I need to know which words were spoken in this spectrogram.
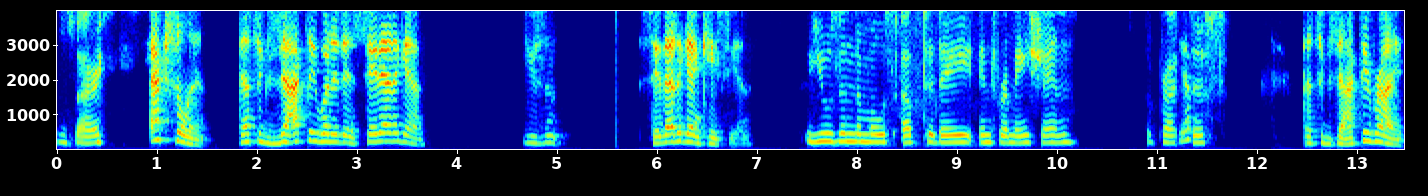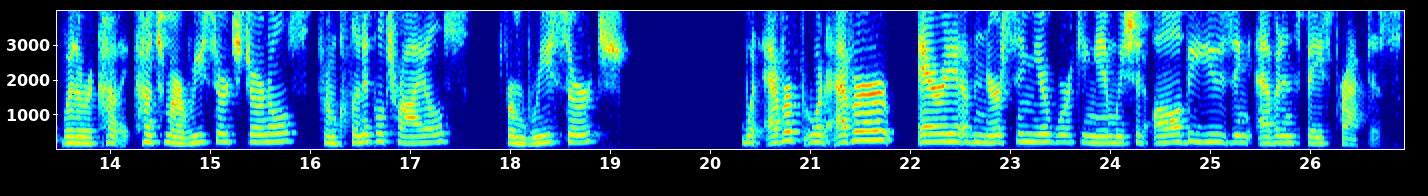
I'm sorry. Excellent. That's exactly what it is. Say that again. Using say that again, Casey. Using the most up-to-date information to practice. That's exactly right. Whether it, it comes from our research journals, from clinical trials, from research, whatever whatever area of nursing you're working in, we should all be using evidence-based practice.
